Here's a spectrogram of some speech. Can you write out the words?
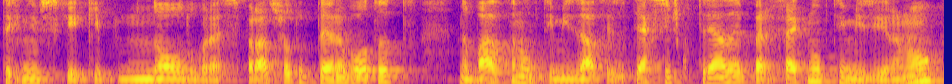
технически екип много добре се справят, защото те работят на базата на оптимизация. За тях всичко трябва да е перфектно оптимизирано,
